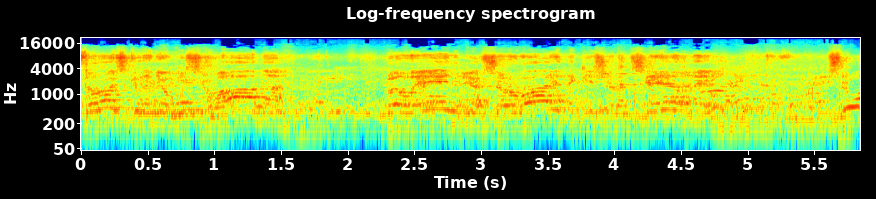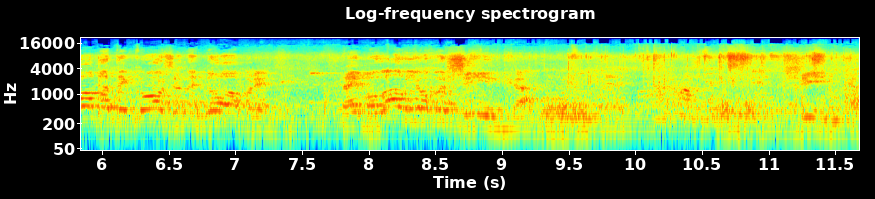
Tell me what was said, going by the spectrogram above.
сорочка на нем вышивана, беленька, шаровари такі широченні, чоботи кожані добрі. Та й була в його жінка. Жінка.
